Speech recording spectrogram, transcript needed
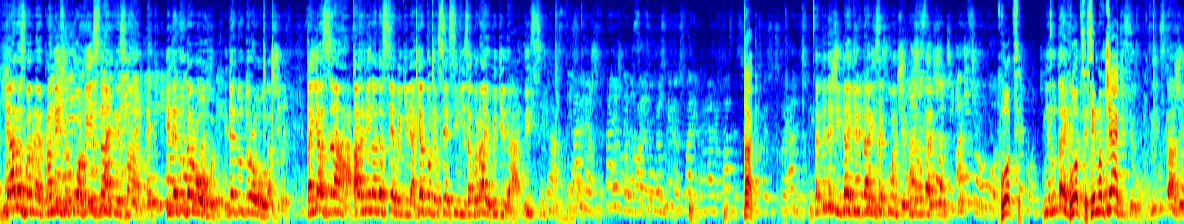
Я розмовляю про нижню хортицю, ви її знати не знаєте. Іде ту дорогу, іде ту дорогу ложили. Та я за, армії треба все виділяти. Я теж все в сім'ї забираю, виділяю. І все. Так, Та підождіть, дайте Віталій закончить, будемо далі. хлопці, Ні, ну дайте. хлопці, всі мовчать. Він скаже і...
